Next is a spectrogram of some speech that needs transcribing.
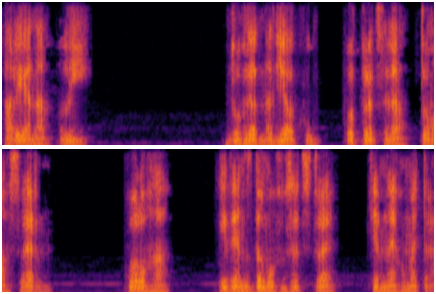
Ariana Lee. Dohľad na diálku podpredseda Thomas Wern. Poloha jeden z domov v susedstve temného metra.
